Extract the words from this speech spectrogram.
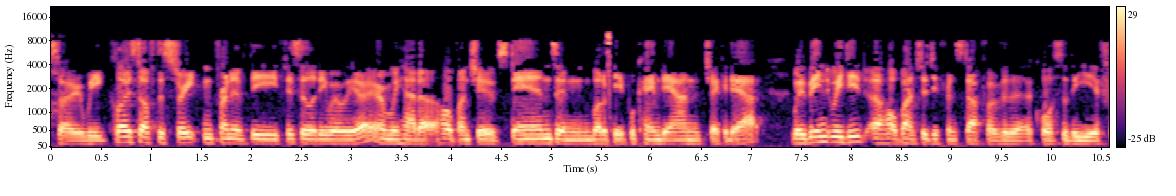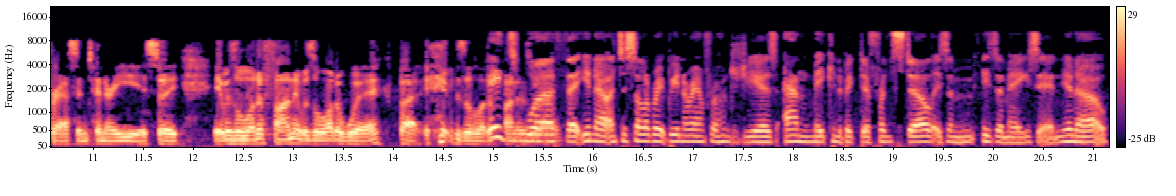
So we closed off the street in front of the facility where we are, and we had a whole bunch of stands, and a lot of people came down and check it out. We've been we did a whole bunch of different stuff over the course of the year for our centenary year. So it was a lot of fun. It was a lot of work, but it was a lot of it's fun as worth well. it, you know, and to celebrate being around for 100 years and making a big difference still is is amazing, you know.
